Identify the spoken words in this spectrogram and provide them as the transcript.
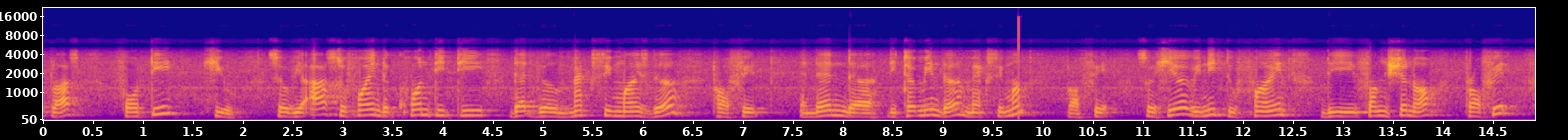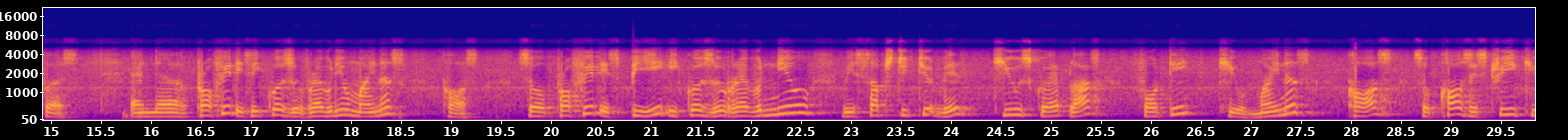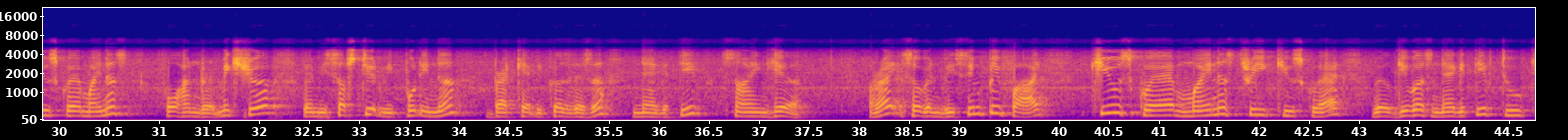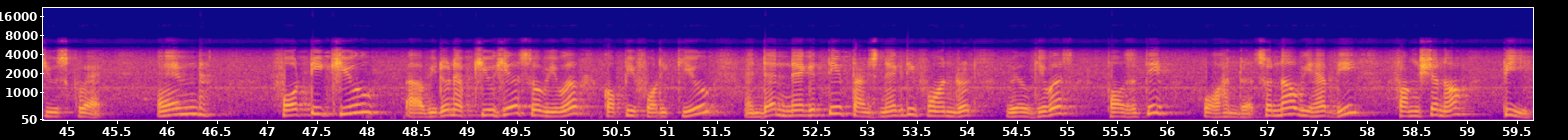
plus 40q. So we are asked to find the quantity that will maximize the profit and then the, determine the maximum profit. So here we need to find the function of profit first. And uh, profit is equals to revenue minus cost. So profit is P equals to revenue we substitute with Q square plus 40Q minus cost. So cost is 3Q square minus 400. Make sure when we substitute we put in a bracket because there's a negative sign here. Alright, so when we simplify q square minus 3q square will give us negative 2q square and 40q uh, we don't have q here so we will copy 40q and then negative times negative 400 will give us positive 400 so now we have the function of p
